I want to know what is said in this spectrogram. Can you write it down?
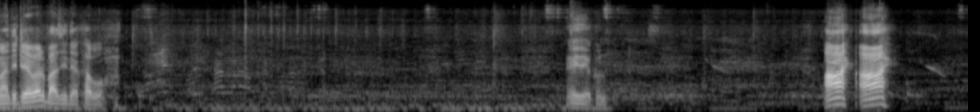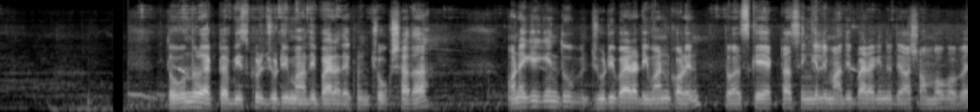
মাদিটা এবার বাজি দেখাবো। এই দেখুন তো বন্ধুরা, একটা বিস্কুট ঝুটি মাদি পায়রা দেখুন, চোখ সাদা। অনেকেই কিন্তু ঝুটি পায়রা ডিমান্ড করেন, তো আজকে একটা সিঙ্গেলি মাদি পায়রা কিন্তু দেওয়া সম্ভব হবে।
